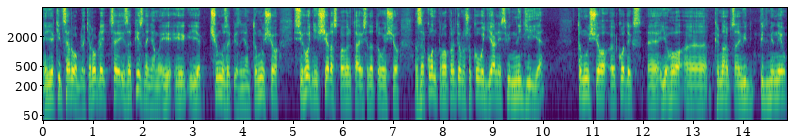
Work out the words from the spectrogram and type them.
які це роблять, роблять це і запізненням. І, і, і чому запізненням? Тому що сьогодні ще раз повертаюся до того, що закон про оперативно-шокову діяльність він не діє, тому що е, кодекс е, його кримінального підмінив.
